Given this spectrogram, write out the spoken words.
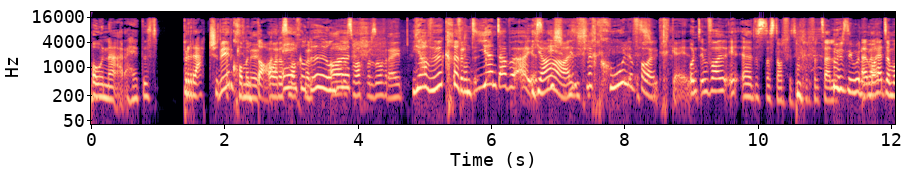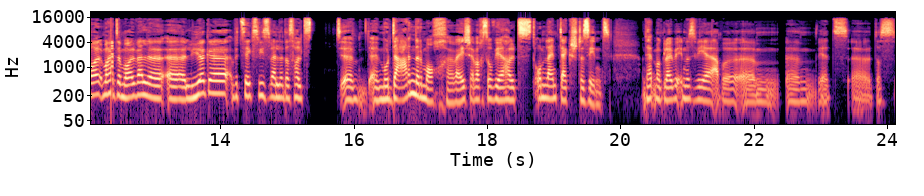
Oh nein, er hat ein bretschenden Kommentar. Oh, das, Ey, macht mir, äh, und, oh, äh. das macht mir so frei. Ja, wirklich. Und, Verdient aber auch. Es Ja, ist es ist wirklich cool im es ist Fall. wirklich geil. Und im Fall, äh, das, das darf ich sicher erzählen. Äh, man hätte mal, man hätte mal wollen, äh, lügen, beziehungsweise wollen das halt äh, äh, moderner machen, weißt, einfach so wie halt Online-Texte sind. Und da hat man, glaube ich, irgendwie aber ähm, ähm, wie jetzt, äh, das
